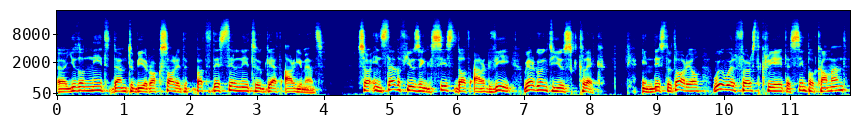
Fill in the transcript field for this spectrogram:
Uh, you don't need them to be rock solid, but they still need to get arguments. So instead of using sys.argv, we are going to use click. In this tutorial, we will first create a simple command,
